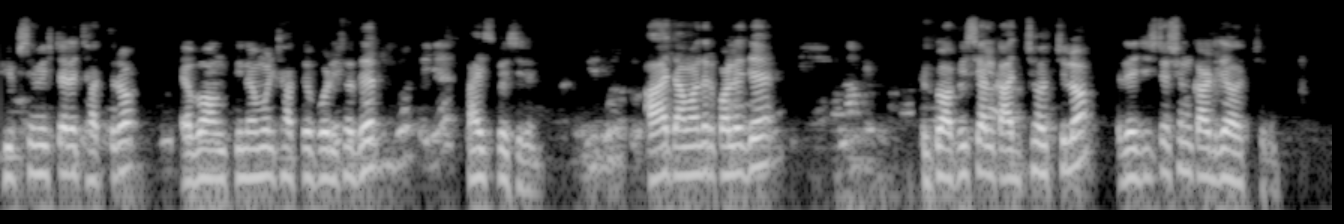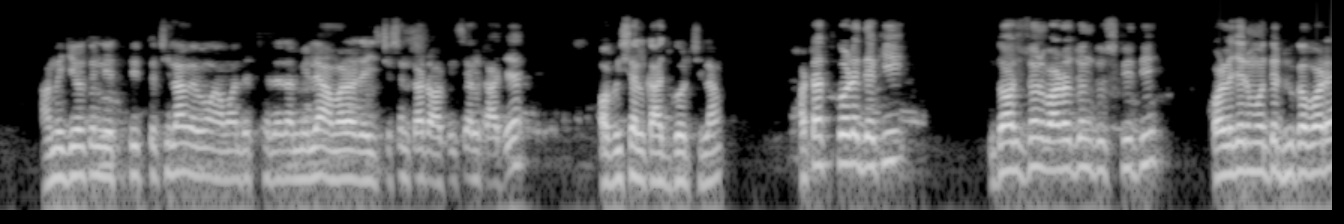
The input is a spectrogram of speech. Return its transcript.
ফিফথ সেমিস্টারের ছাত্র। এবং তৃণমূল ছাত্র পরিষদের ভাইস প্রেসিডেন্ট। আজ আমাদের কলেজে একটু অফিসিয়াল কাজ হচ্ছিল রেজিস্ট্রেশন কার্ড দেওয়া হচ্ছিল। আমি যেহেতু নেতৃত্ব ছিলাম এবং আমাদের ছেলেরা মিলে আমরা রেজিস্ট্রেশন কার্ড অফিসিয়াল কাজে অফিসিয়াল কাজ করছিলাম। হঠাৎ করে দেখি দশজন জন দুষ্কৃতী কলেজের মধ্যে ঢুকে পড়ে।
